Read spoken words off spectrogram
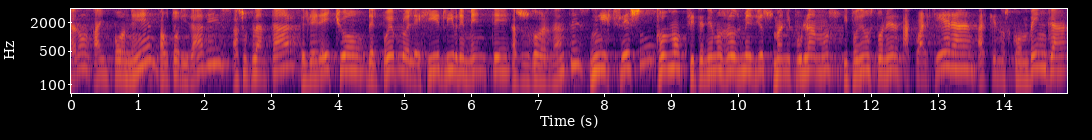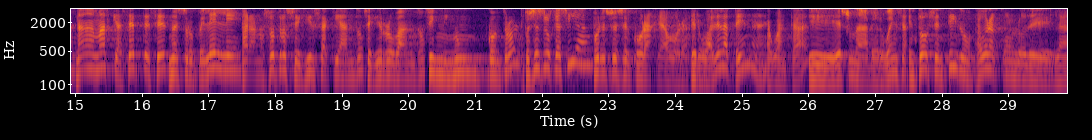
llegaron a imponer autoridades, a suplantar el derecho del pueblo a elegir libremente a sus gobernantes. Un exceso. ¿Cómo? Si tenemos los medios, manipulamos y podemos poner a cualquiera, al que nos convenga, nada más que acepte ser nuestro pelele para nosotros seguir saqueando, seguir robando sin ningún control. Pues es lo que hacían. Por eso es el coraje ahora. Pero vale la pena ¿eh? aguantar. Y es una vergüenza en todo sentido. Ahora con lo de la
